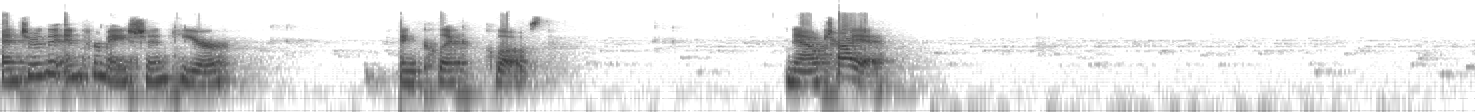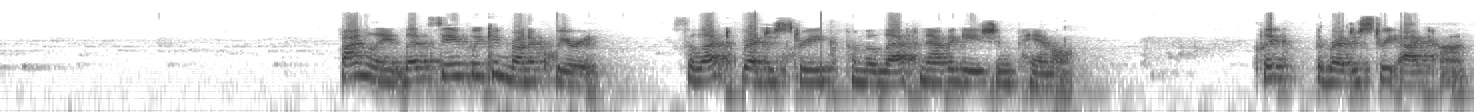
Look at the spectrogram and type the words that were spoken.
Enter the information here and click Close. Now try it. Finally, let's see if we can run a query. Select Registry from the left navigation panel. Click the Registry icon.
